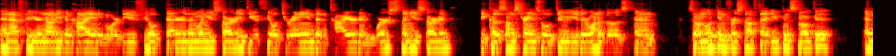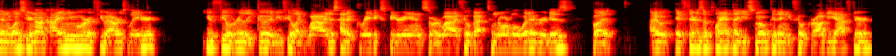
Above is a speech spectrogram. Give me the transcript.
And after you're not even high anymore, do you feel better than when you started? Do you feel drained and tired and worse than you started? Because some strains will do either one of those. And so I'm looking for stuff that you can smoke it. And then once you're not high anymore, a few hours later, you feel really good. You feel like, wow, I just had a great experience, or wow, I feel back to normal, whatever it is. But I, if there's a plant that you smoke it and you feel groggy after,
